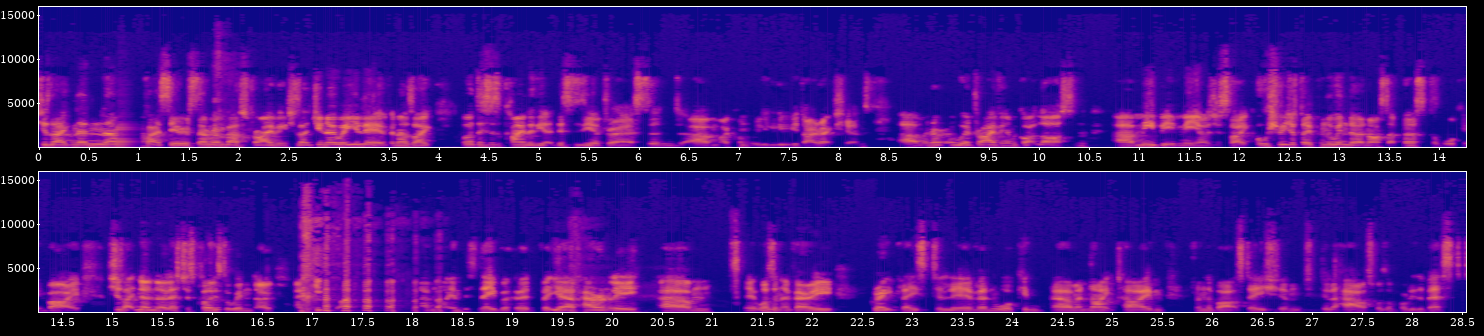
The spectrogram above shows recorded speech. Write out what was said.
she's like, no, no, no, I'm quite serious. And I remember I was driving. She's like, do you know where you live? And I was like, well, this is kind of the this is the address, and um, I couldn't really give you directions. Um, and we are driving, and we got lost. And uh, me being me, I was just like, oh, should we just open the window and ask that person walking by? She's like, no, no, let's just close the window and keep. I'm not in this neighborhood, but yeah, apparently um, it wasn't a very great place to live, and walking um, at night time from the BART station to the house wasn't probably the best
